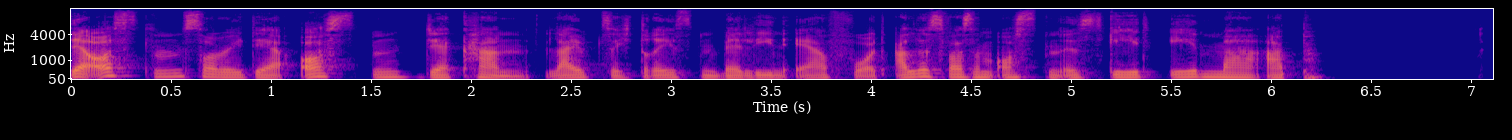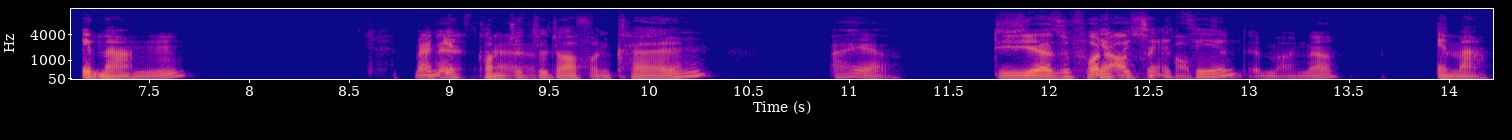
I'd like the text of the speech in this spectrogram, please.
Der Osten, sorry, der Osten, der kann. Leipzig, Dresden, Berlin, Erfurt, alles was im Osten ist, geht immer ab. Immer. Mhm. Und Meine, jetzt kommt äh, Düsseldorf und Köln. ah ja. Die ja sofort Ja, ausverkauft sind immer, ne? Immer.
